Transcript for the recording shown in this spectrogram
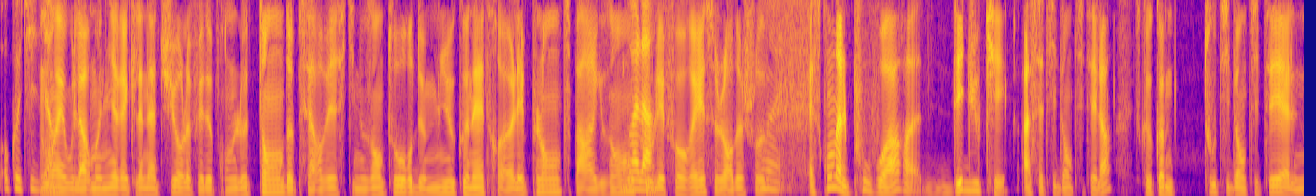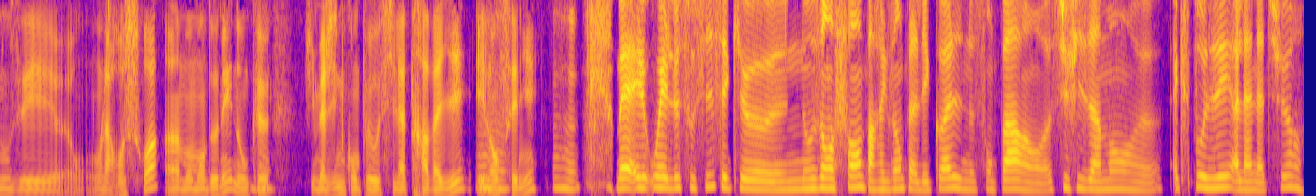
au quotidien. Ouais, ou l'harmonie avec la nature, le fait de prendre le temps d'observer ce qui nous entoure, de mieux connaître les plantes, par exemple, ou les forêts, ce genre de choses. Est-ce qu'on a le pouvoir d'éduquer à cette identité-là? Parce que comme toute identité, elle nous est, on la reçoit à un moment donné. Donc, J'imagine qu'on peut aussi la travailler et mhm. l'enseigner. Mhm. Mais ouais, le souci, c'est que nos enfants, par exemple, à l'école, ne sont pas suffisamment euh, exposés à la nature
